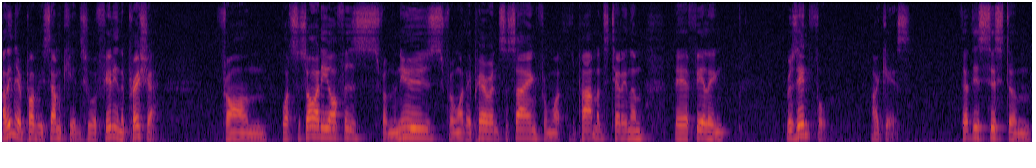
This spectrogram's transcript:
I think there are probably some kids who are feeling the pressure from what society offers, from the news, from what their parents are saying, from what the department's telling them. They're feeling resentful, I guess, that this system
